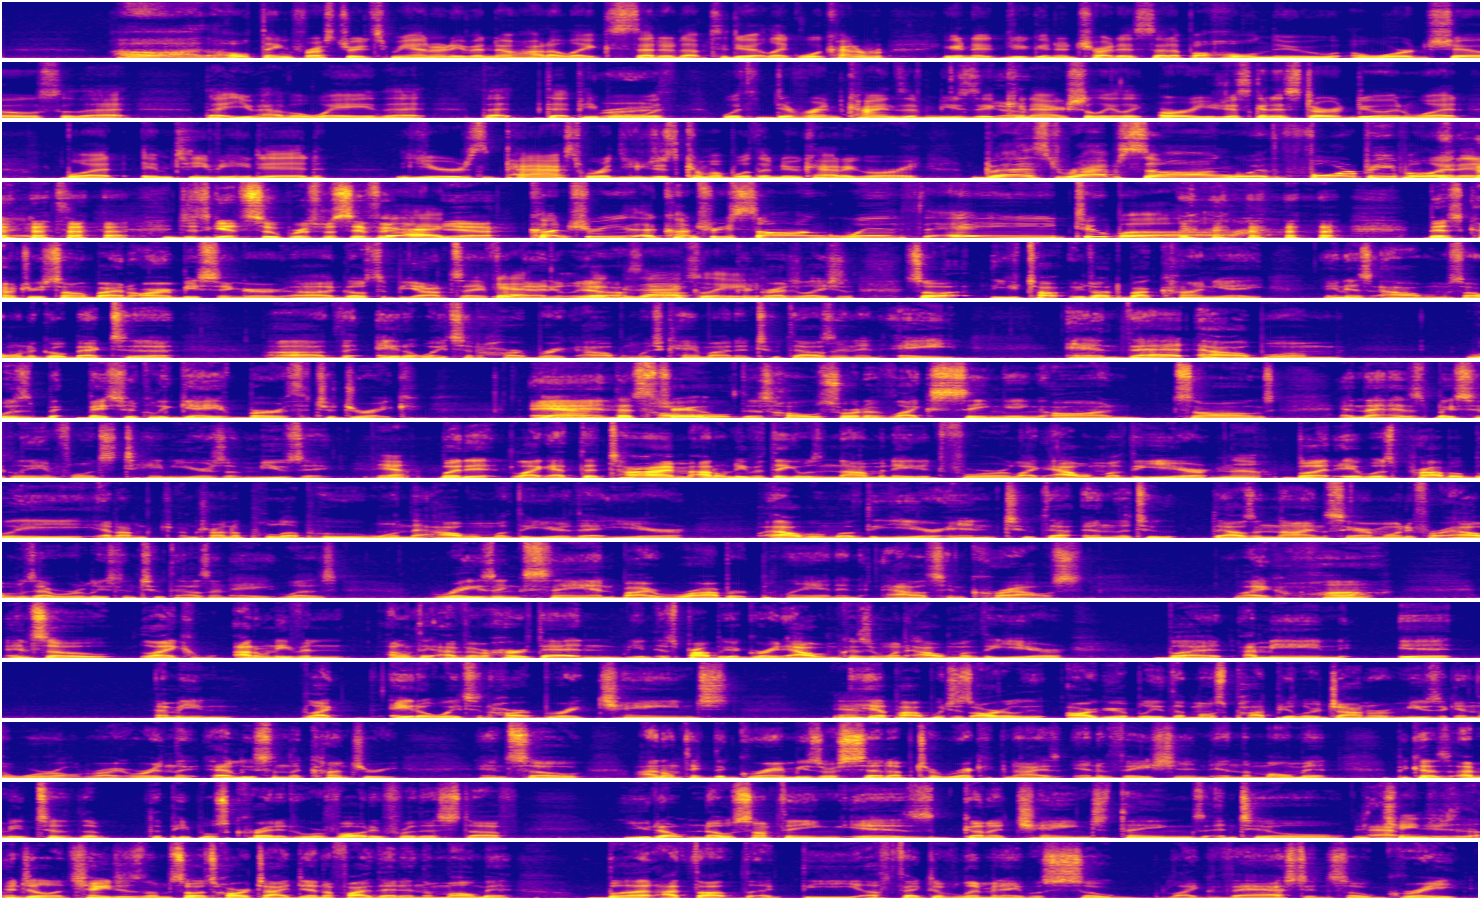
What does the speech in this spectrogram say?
Oh, the whole thing frustrates me. I don't even know how to like set it up to do it. Like, what kind of you're gonna you're gonna try to set up a whole new award show so that that you have a way that that that people Right. with with different kinds of music Yeah. can actually like, or are you just gonna start doing what what MTV did years past, where you just come up with a new category, best rap song with four people in it. Just get super specific. yeah, Yeah. country a country song with a tuba. Best country song by an R and B singer uh, goes to Beyonce for Yeah, Daddy. Yeah, exactly. Awesome. Congratulations. So you talked you talked about Kanye and his album. So I want to go back to uh, the 808s and Heartbreak album, which came out in 2008, and that album was basically gave birth to Drake. Yeah, And that's this true. whole, This whole sort of like singing on songs, and that has basically influenced ten years of music. yeah. But it like at the time, I don't even think it was nominated for like album of the year. No. But it was probably, and I'm I'm trying to pull up who won the album of the year that year. Album of the year in two in the 2009 ceremony for albums that were released in 2008 was "Raising Sand" by Robert Plant and Alison Krauss. Like, huh? And so, like, I don't even, I don't think I've ever heard that, and it's probably a great album because it won album of the year. But I mean, it, I mean, like 808s and Heartbreak changed Yeah. hip hop, which is arguably, arguably the most popular genre of music in the world, right? Or in the at least in the country. And so I don't think the Grammys are set up to recognize innovation in the moment because I mean to the the people's credit who are voting for this stuff, you don't know something is gonna change things until It changes them. until it changes them. So it's hard to identify that in the moment. But I thought like the effect of Lemonade was so like vast and so great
